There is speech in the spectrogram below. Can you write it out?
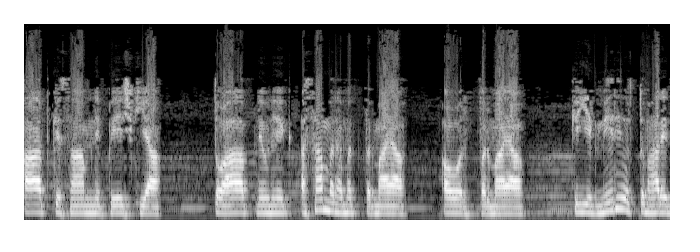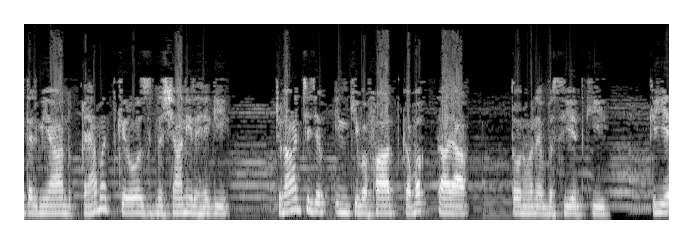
آپ کے سامنے پیش کیا تو آپ نے انہیں ایک اسام مرحمت فرمایا اور فرمایا کہ یہ میرے اور تمہارے درمیان قیامت کے روز نشانی رہے گی۔ چنانچہ جب ان کی وفات کا وقت آیا تو انہوں نے وسیعت کی کہ یہ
